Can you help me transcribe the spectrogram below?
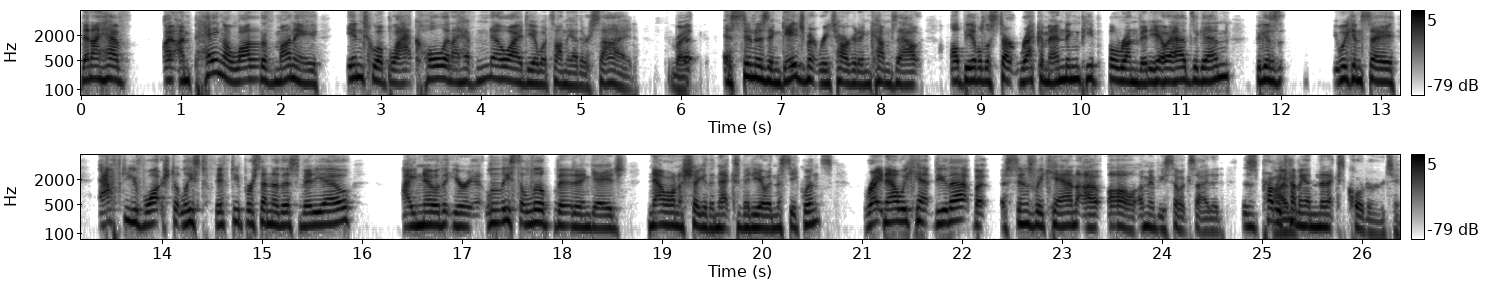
then I have, I, I'm paying a lot of money into a black hole and I have no idea what's on the other side Right. As soon as engagement retargeting comes out, I'll be able to start recommending people run video ads again because we can say after you've watched at least 50% of this video, I know that you're at least a little bit engaged. Now I want to show you the next video in the sequence. Right now we can't do that, but as soon as we can, I, oh, I'm gonna be so excited. This is probably I'm- coming in the next quarter or two.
